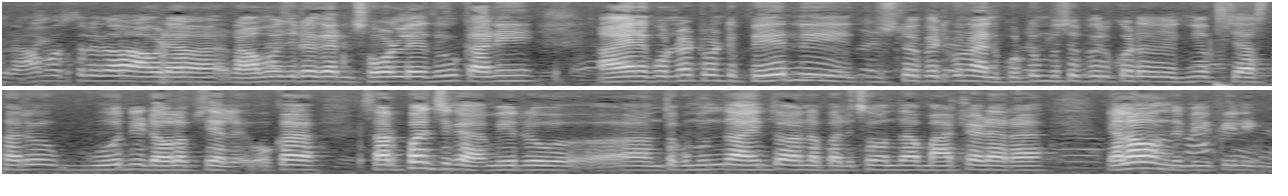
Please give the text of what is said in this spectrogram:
గ్రామస్తులుగా ఆవిడ రామోజీరావు గారిని చూడలేదు కానీ ఆయనకు ఉన్నటువంటి పేరుని దృష్టిలో పెట్టుకుని ఆయన కుటుంబ సభ్యులు కూడా విజ్ఞప్తి చేస్తున్నారు ఊరిని డెవలప్ చేయాలి. ఒక సర్పంచ్గా మీరు ఆ, అంతకు ముందు ఆయనతో ఏమైనా పరిచయం ఉందా? మాట్లాడారా? ఎలా ఉంది మీ ఫీలింగ్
